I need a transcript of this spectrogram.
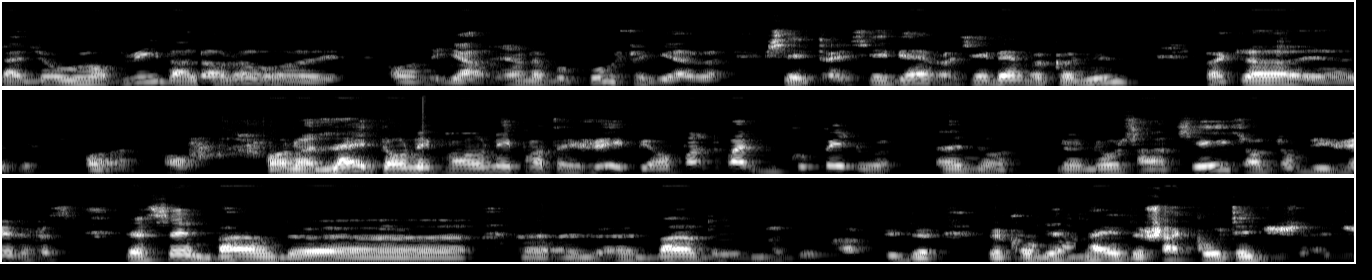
Aujourd'hui, ben là, là, il y, en a beaucoup. C'est bien, bien reconnu. Fait que là, on, on a de l'aide, on est, on est protégé, puis on n'a pas le droit de couper nos, euh, nos, nos, sentiers. Ils sont obligés de laisser une bande, euh, une bande de, de, de, combien de mètres de chaque côté du, du,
